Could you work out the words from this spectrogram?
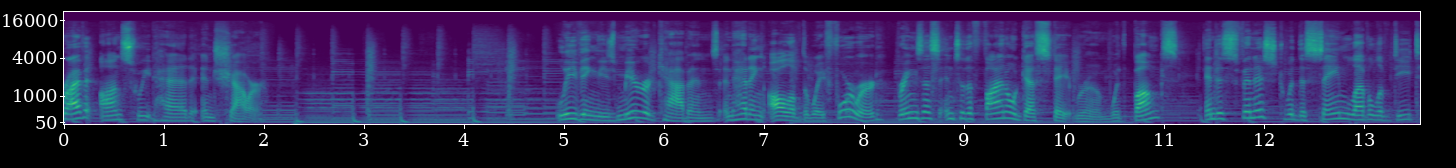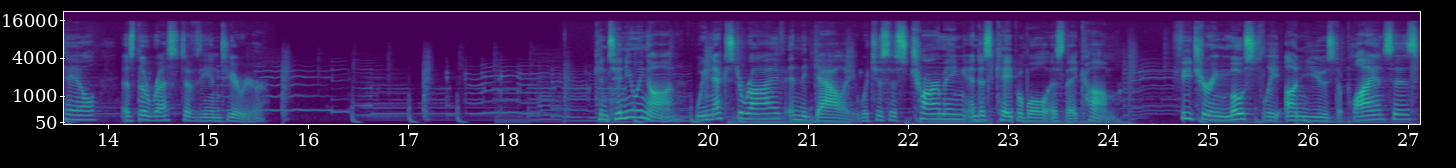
private ensuite head and shower. Leaving these mirrored cabins and heading all of the way forward brings us into the final guest stateroom with bunks and is finished with the same level of detail as the rest of the interior. Continuing on, we next arrive in the galley, which is as charming and as capable as they come. Featuring mostly unused appliances,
